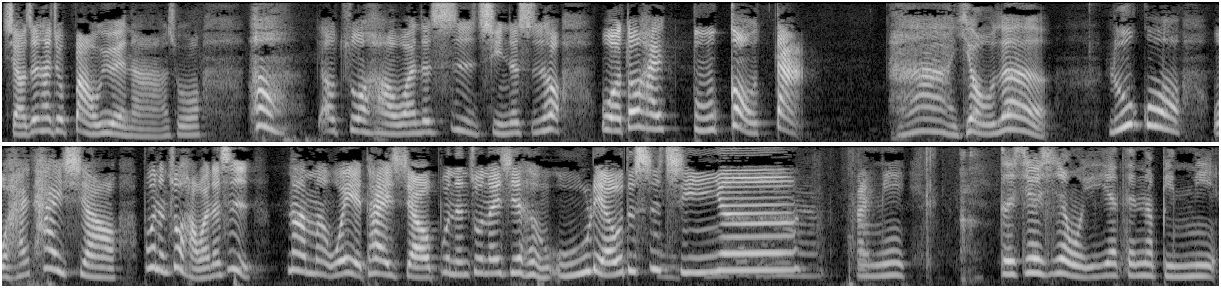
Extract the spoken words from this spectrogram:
小珍他就抱怨啊，说：“哼，要做好玩的事情的时候，我都还不够大啊！有了，如果我还太小，不能做好玩的事，那么我也太小，不能做那些很无聊的事情呀、妈咪，这就像我一样在那边念。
